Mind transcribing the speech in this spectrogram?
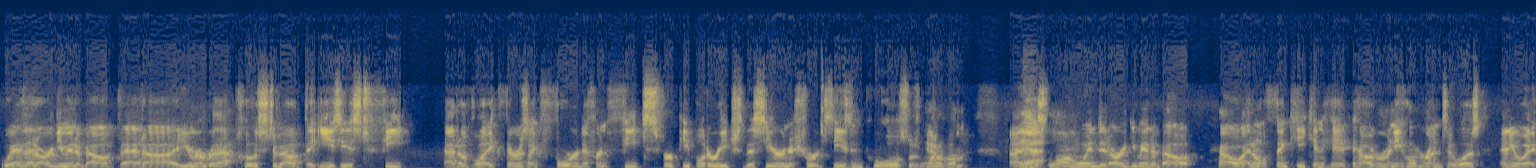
we had that argument about that. Uh, you remember that post about the easiest feat out of like there was like four different feats for people to reach this year in a short season. Pujols was one of them. Uh, and Yeah. This long-winded argument about how I don't think he can hit however many home runs it was. Anyway,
